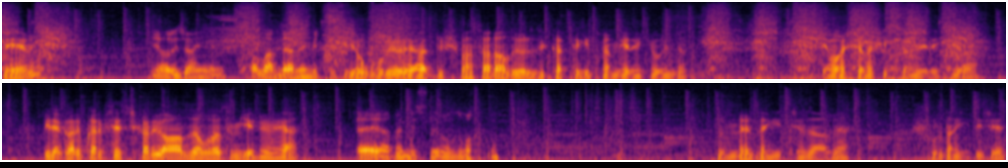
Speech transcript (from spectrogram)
Neye mi? Yarıcan yemiş. Allah mermim bitti. Yok vuruyor ya. Düşman sarı alıyoruz. Dikkatli gitmem gerekiyor o yüzden. Yavaş yavaş gitmem gerekiyor. Bir de garip garip ses çıkarıyor. Ağzına vurasım geliyor ya. He ya ben de sinir oldum. Dur nereden gideceğiz abi? Şuradan gideceğiz.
